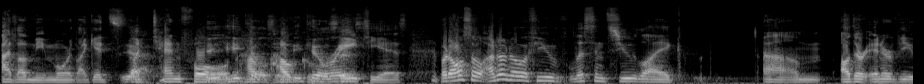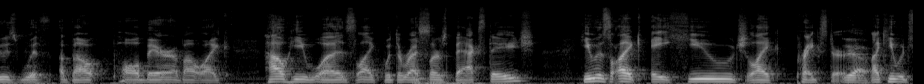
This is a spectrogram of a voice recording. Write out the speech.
I love me more. Like it's Yeah. like tenfold He- he how, how He great he is. But also, I don't know if you've listened to like um, other interviews with about Paul Bear about like how he was like with the wrestlers backstage. He was like a huge like prankster. Yeah. Like he would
